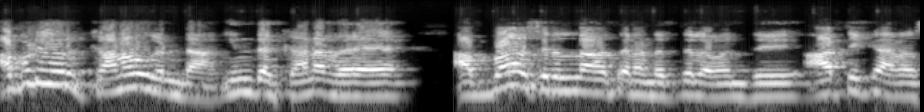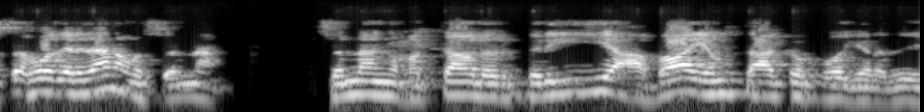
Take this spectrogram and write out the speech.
அப்படி ஒரு கனவு கண்டான். இந்த கனவை அப்பாஸ் இடத்துல வந்து ஆத்திகா சகோதரி தான் அவங்க சொன்னாங்க. சொன்னாங்க மக்காவில் ஒரு பெரிய அபாயம் தாக்க போகிறது.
